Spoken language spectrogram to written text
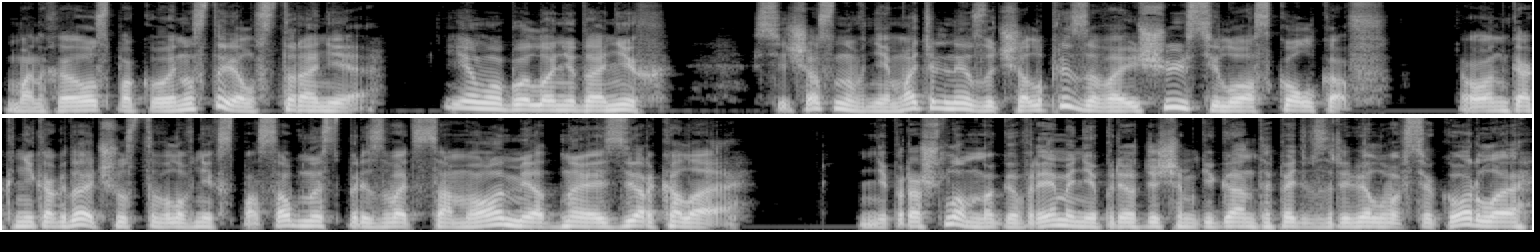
Манхао спокойно стоял в стороне. Ему было не до них. Сейчас он внимательно изучал призывающую силу осколков. Он как никогда чувствовал в них способность призвать само медное зеркало. Не прошло много времени, прежде чем гигант опять взревел во все горло.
